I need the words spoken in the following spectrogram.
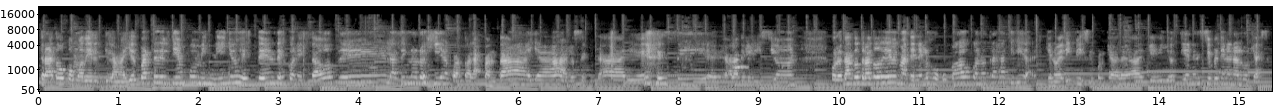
trato como de que la mayor parte del tiempo mis niños estén desconectados de la tecnología en cuanto a las pantallas, a los celulares, sí, eh, a la televisión. Por lo tanto, trato de mantenerlos ocupados con otras actividades, que no es difícil porque a la edad que ellos tienen siempre tienen algo que hacer.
